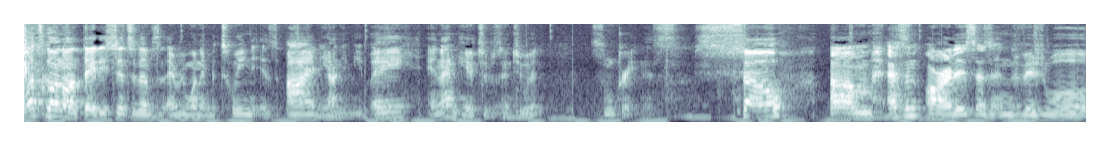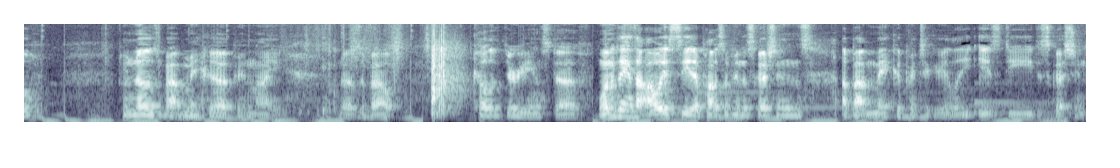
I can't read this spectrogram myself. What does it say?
What's going on, ladies, gentlemen, and everyone in between is I, Neon MUA, and I'm here to present you with some greatness. So, um, as an artist, as an individual who knows about makeup and like knows about color theory and stuff. One of the things I always see that pops up in discussions about makeup particularly is the discussion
